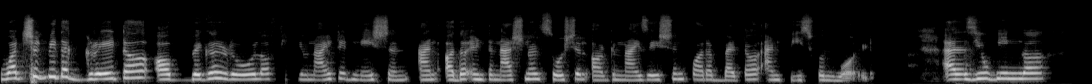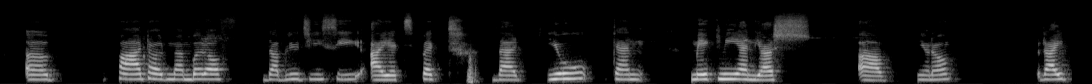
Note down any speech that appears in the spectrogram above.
what should be the greater or bigger role of United Nations and other international social organization for a better and peaceful world? as you being a, a part or member of WGC, I expect that you can make me and Yash, uh, you know, right.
